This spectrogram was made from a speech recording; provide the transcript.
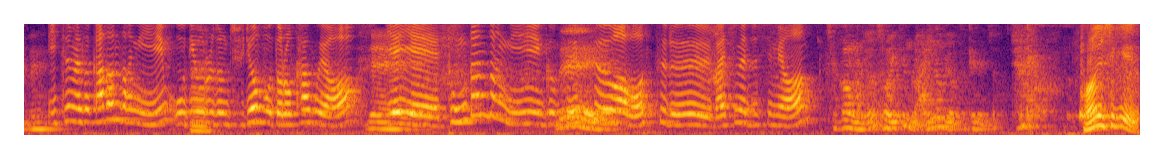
이쯤에서 까단장님 오디오를 좀 줄여보도록 하고요. 네. 예예 동단장님 그 네. 베스트와 워스트를 말씀해주시면 잠깐만요. 저희 팀 라인업이 어떻게 되죠? 저런 식이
